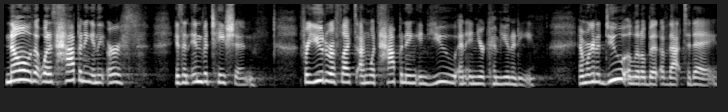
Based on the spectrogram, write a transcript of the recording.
know that what is happening in the earth is an invitation for you to reflect on what's happening in you and in your community. And we're going to do a little bit of that today.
